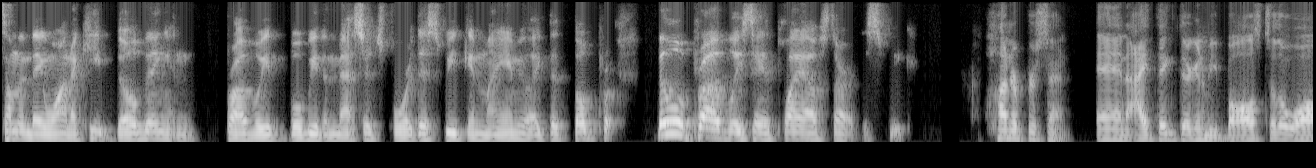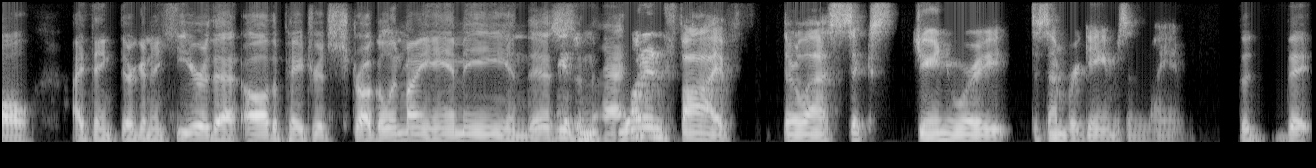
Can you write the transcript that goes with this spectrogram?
something they want to keep building and probably will be the message for this week in Miami. Like that, they'll Bill will probably say the playoff start this week. 100% and i think they're going to be balls to the wall i think they're going to hear that oh the patriots struggle in miami and this and that one in five their last six January December games in Miami. the they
